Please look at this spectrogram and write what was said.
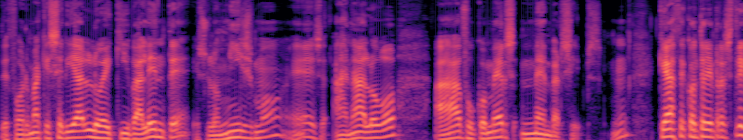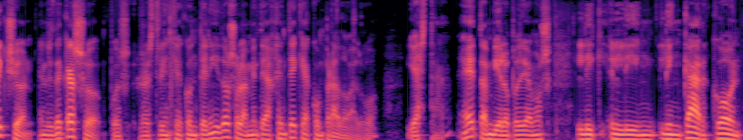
de forma que sería lo equivalente, es lo mismo, ¿eh? es análogo a WooCommerce Memberships. ¿Qué hace Content Restriction? En este caso, pues restringe contenido solamente a gente que ha comprado algo. Ya está. ¿eh? También lo podríamos linkar con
